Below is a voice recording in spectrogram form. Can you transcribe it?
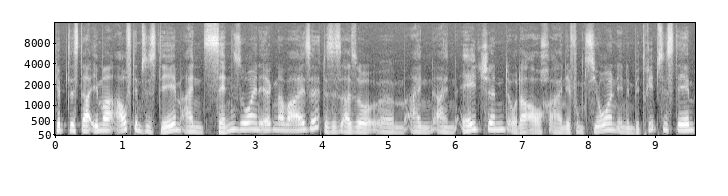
gibt es da immer auf dem System einen Sensor in irgendeiner Weise. Das ist also ähm, ein, ein Agent oder auch eine Funktion in dem Betriebssystem,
